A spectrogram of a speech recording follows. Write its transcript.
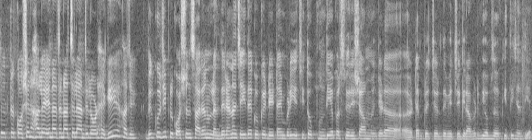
ਤੇ ਪ੍ਰੀਕਾਸ਼ਨ ਹਲੇ ਇਹਨਾਂ ਦਿਨਾਂ ਚ ਲੈਣ ਦੀ ਲੋੜ ਹੈਗੀ ਹੈ ਹਜੇ? ਬਿਲਕੁਲ ਜੀ ਪ੍ਰੀਕਾਸ਼ਨ ਸਾਰਿਆਂ ਨੂੰ ਲੈਂਦੇ ਰਹਿਣਾ ਚਾਹੀਦਾ ਕਿਉਂਕਿ ਡੇ ਟਾਈਮ ਬੜੀ ਅੱਛੀ ਧੁੱਪ ਹੁੰਦੀ ਹੈ ਪਰ ਸਵੇਰੇ ਸ਼ਾਮ ਜਿਹੜਾ ਟੈਂਪਰੇਚਰ ਦੇ ਵਿੱਚ ਗਿਰਾਵਟ ਵੀ ਆਬਜ਼ਰਵ ਕੀਤੀ ਜਾਂਦੀ ਹੈ।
